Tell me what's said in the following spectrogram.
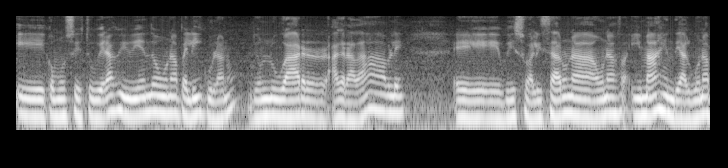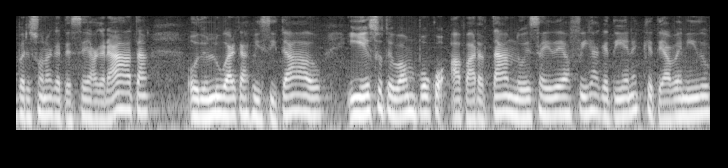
eh, como si estuvieras viviendo una película, ¿no? De un lugar agradable, eh, visualizar una, una, imagen de alguna persona que te sea grata o de un lugar que has visitado y eso te va un poco apartando esa idea fija que tienes que te ha venido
